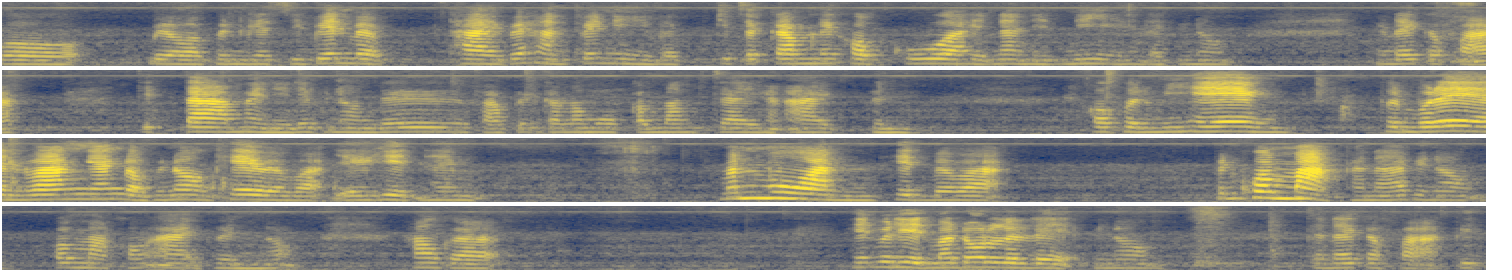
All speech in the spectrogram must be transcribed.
บ่ แบบว่าเพิ่นก็สิเป็นแบบถ่ายไปหันไปนี่แบบกิจกรรมในครอบครัวเห็นนั่นเห็นนี่อะไรพี่น้องยังได้ก็ฝากติดตามให้นี่เด้พี่น้องเด้อฝากเป็นกำลังกำลังใจให้อายเพิ่นขอเพิ่นมีแห้งเพิ่นบ่ได้อันวางยังดอกพี่น้องแค่แบบว่าอยากเฮ็ดให้ มันม่วนเฮ็ดแบบว่า เป็นความหมักะนะพี่น้องความหมักของอายเพิ่นเนาะเฮาก็เฮ็ดประเทศมาโดนเลยแหละพี่น้อง จะได้ก็ฝากติด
